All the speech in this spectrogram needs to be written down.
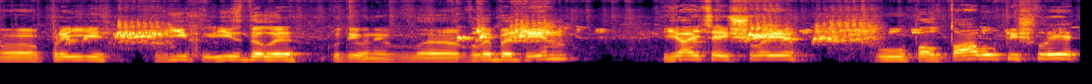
е, при їх їздили, куди вони? Е, в Лебедин. Яйця йшли, у Полтаву пішли.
